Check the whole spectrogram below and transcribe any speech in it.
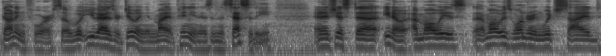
gunning for. So what you guys are doing, in my opinion, is a necessity. And it's just, uh, you know, I'm always, I'm always wondering which side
